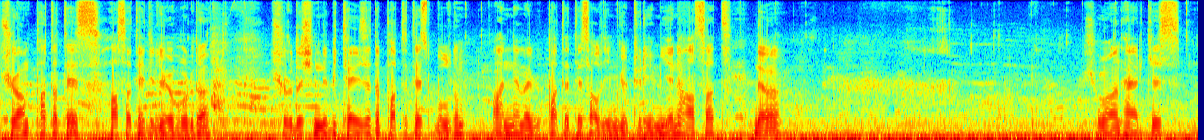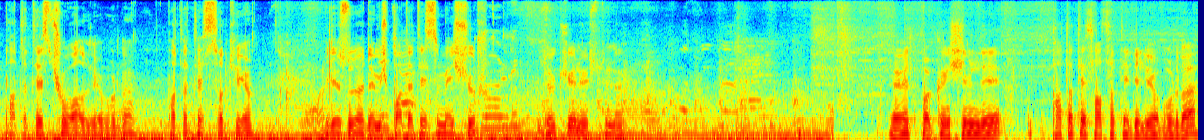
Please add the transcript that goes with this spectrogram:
Şu an patates hasat ediliyor burada. Şurada şimdi bir teyze de patates buldum. Anneme bir patates alayım götüreyim. Yeni hasat. Değil mi? Şu an herkes patates çuvallıyor burada. Patates satıyor. Biliyorsunuz ödemiş patatesi meşhur. Döküyorsun üstüne. Evet bakın şimdi patates hasat ediliyor burada.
